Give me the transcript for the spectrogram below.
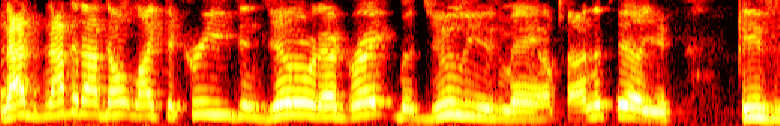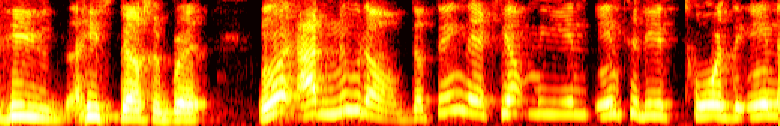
not not that I don't like the Creeds in general. They're great, but Julius, man, I'm trying to tell you, he's he's he's special. But one, I knew though the thing that kept me in, into this towards the end,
